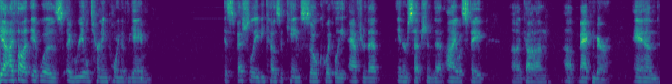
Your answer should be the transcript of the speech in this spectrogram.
Yeah, I thought it was a real turning point of the game especially because it came so quickly after that interception that Iowa State uh, got on uh, McNamara. And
